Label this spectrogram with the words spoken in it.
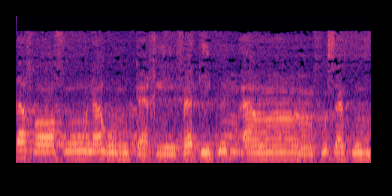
تَخَافُونَهُمْ كَخِيفَتِكُمْ أَنفُسَكُمْ ۚ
